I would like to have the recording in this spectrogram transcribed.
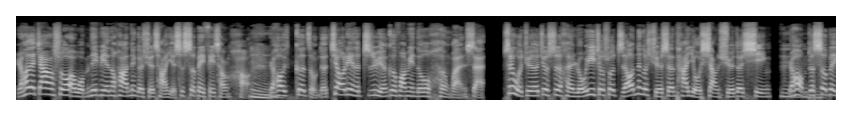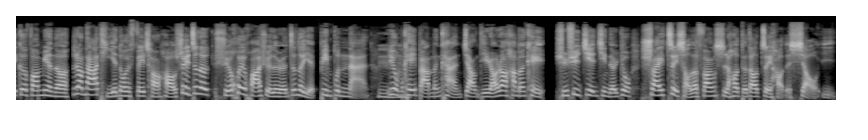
然后再加上说，我们那边的话，那个雪场也是设备非常好，嗯，然后各种的教练的资源各方面都很完善，所以我觉得就是很容易，就说只要那个学生他有想学的心，然后我们的设备各方面呢，让大家体验都会非常好，所以真的学会滑雪的人真的也并不难，因为我们可以把门槛降低，然后让他们可以循序渐进的用摔最少的方式，然后得到最好的效益。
